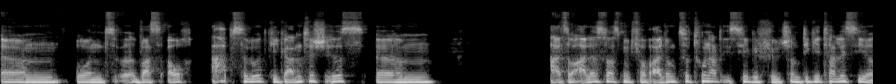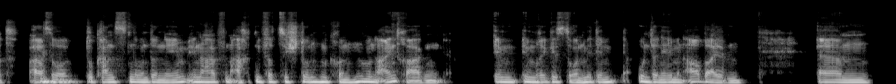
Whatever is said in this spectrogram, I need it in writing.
Ähm, und was auch absolut gigantisch ist, ähm, also alles, was mit Verwaltung zu tun hat, ist hier gefühlt schon digitalisiert. Also mhm. du kannst ein Unternehmen innerhalb von 48 Stunden gründen und eintragen im, im Register und mit dem Unternehmen arbeiten. Ähm,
